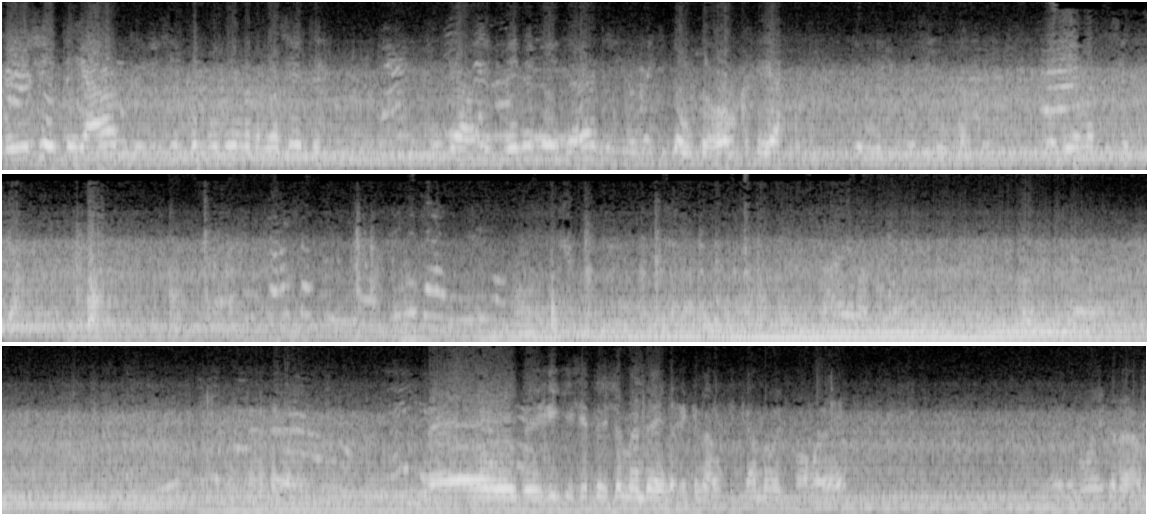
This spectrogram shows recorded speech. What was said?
Kun je zitten, ja? Kun je zitten? Probeer met hem gaan zitten. Ja, ik weet het niet, hè. Het is een beetje donker ook, ja. Ik kan niet zoveel zien, maar probeer met te zitten, ja. Ja. Nee, de rietje zit tussen mijn benen geknald. Die kan nooit vallen, hè? Mooi gedaan.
